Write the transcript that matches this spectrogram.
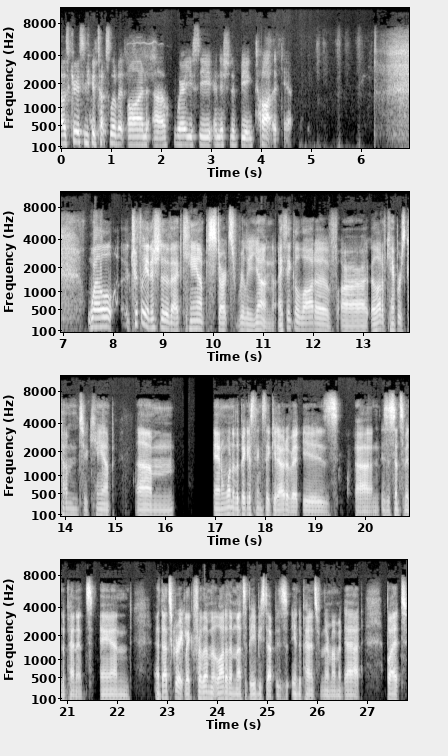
I was curious if you could touch a little bit on uh, where you see initiative being taught at camp. Well, truthfully, initiative at camp starts really young. I think a lot of our, a lot of campers come to camp, um, and one of the biggest things they get out of it is um, is a sense of independence, and and that's great. Like for them, a lot of them, that's a baby step is independence from their mom and dad but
